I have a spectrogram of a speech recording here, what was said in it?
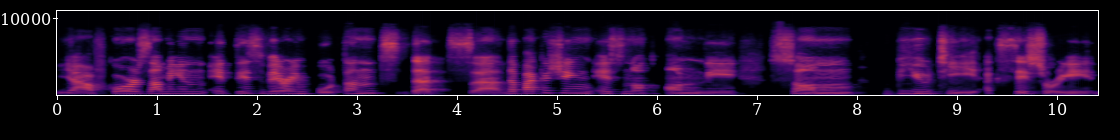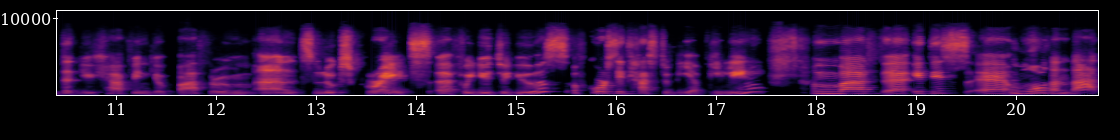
Yeah, of course. I mean, it is very important that uh, the packaging is not only some beauty accessory that you have in your bathroom and looks great uh, for you to use. Of course, it has to be appealing, but uh, it is uh, more than that.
